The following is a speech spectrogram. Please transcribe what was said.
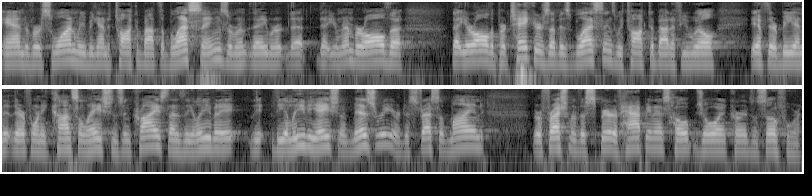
and verse one, we began to talk about the blessings. They were that that you remember all the that you're all the partakers of His blessings. We talked about, if you will, if there be any, therefore any consolations in Christ, that is the, alleviate, the, the alleviation of misery or distress of mind, the refreshment of the spirit of happiness, hope, joy, courage, and so forth.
